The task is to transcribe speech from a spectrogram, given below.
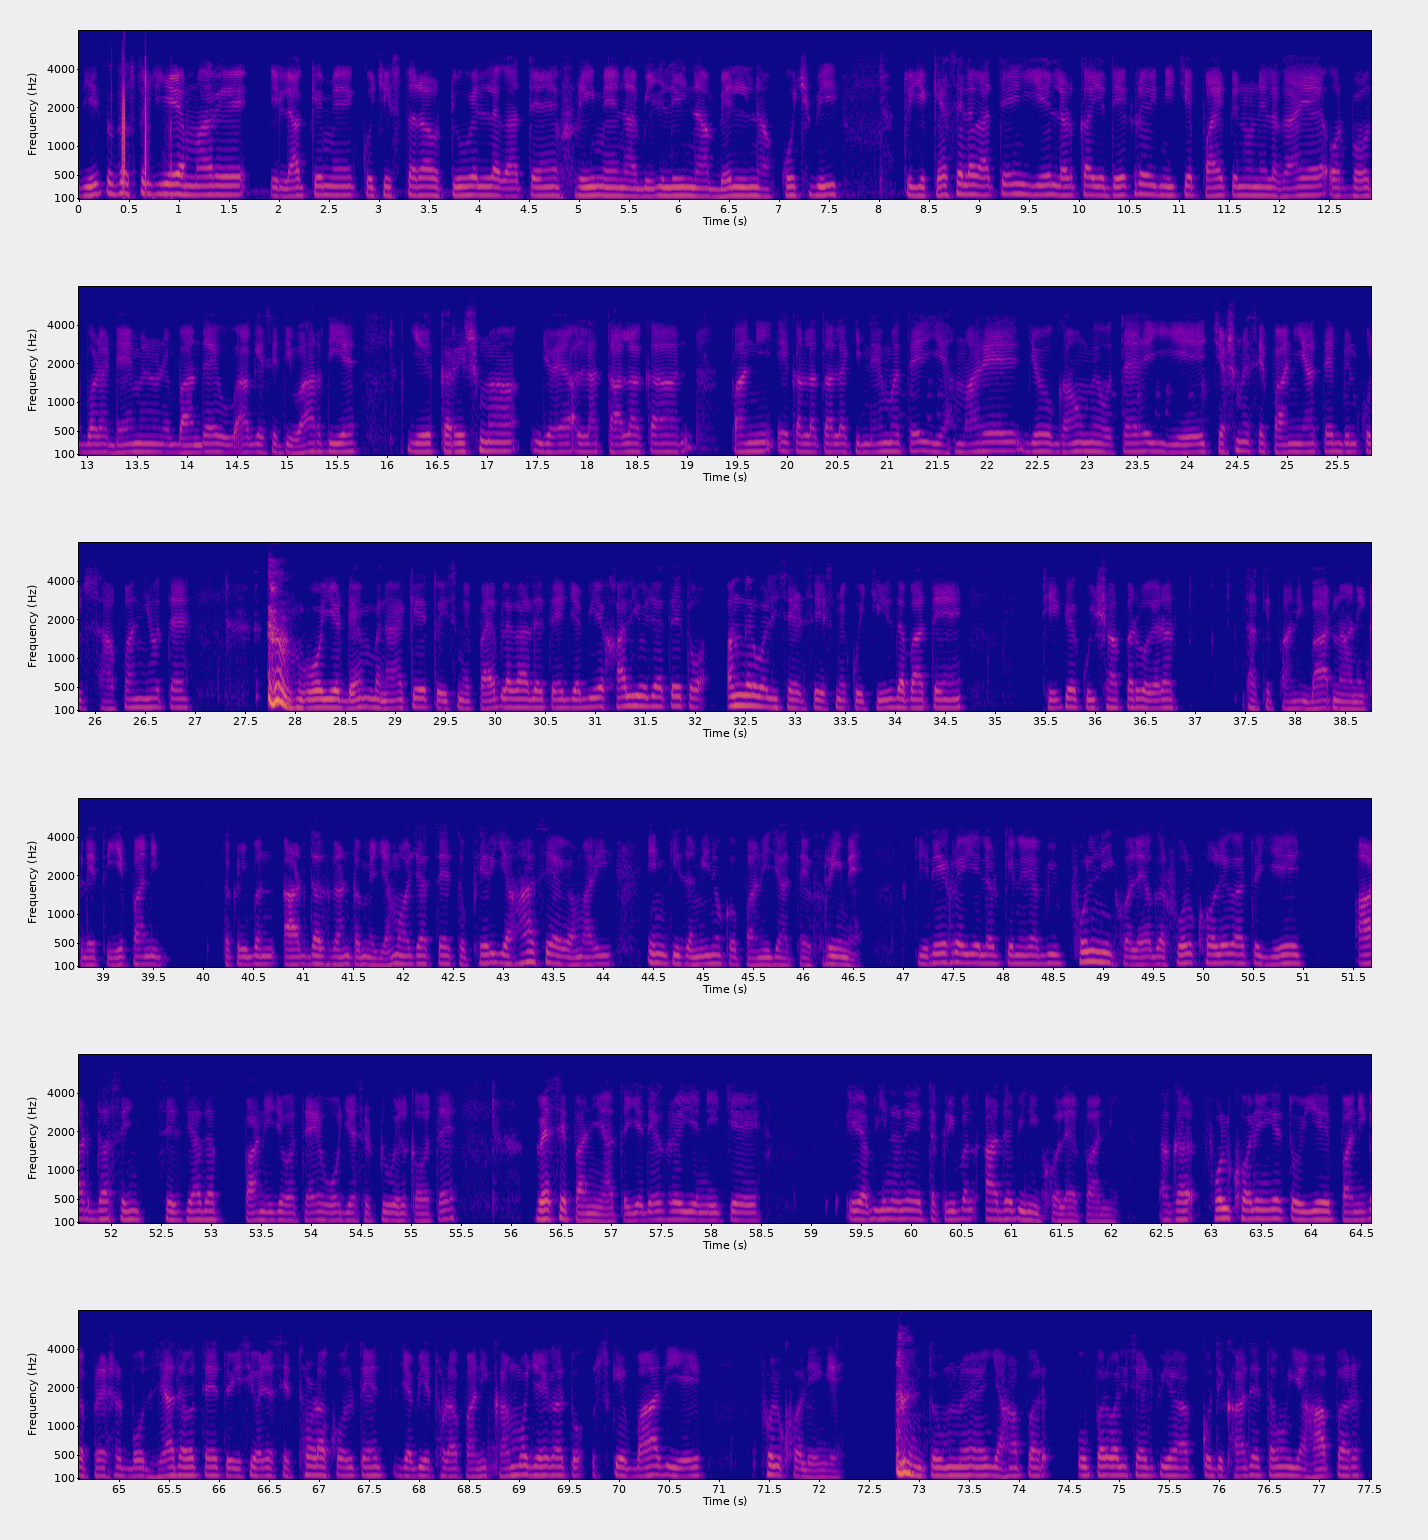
जी तो दोस्तों ये हमारे इलाके में कुछ इस तरह ट्यूबवेल लगाते हैं, फ्री में, ना बिजली, ना बिल, ना कुछ भी। तो ये कैसे लगाते हैं? ये लड़का ये देख रहे हो, नीचे पाइप इन्होंने लगाया है और बहुत बड़ा डैम इन्होंने बांधा है आगे से दीवार दी है। ये करिश्मा जो है, अल्लाह ताला का पानी एक अल्लाह ताला की नेमत है। ये हमारे जो गाँव में होता है, ये चश्मे से पानी आता है, बिल्कुल साफ़ पानी होता है। वो ये डैम बना के तो इसमें पाइप लगा लेते हैं। जब ये खाली हो जाते हैं तो अंदर वाली साइड से इसमें कोई चीज़ दबाते हैं। ठीक है, कोई शापर वगैरह ताकि पानी बाहर ना निकले। तो ये पानी तकरीबन आठ दस घंटों में जमा हो जाते हैं। तो फिर यहाँ से हमारी इनकी ज़मीनों को पानी जाता है फ्री में। ये देख रहे ये लड़के ने अभी फुल नहीं खोले। अगर फुल खोलेगा तो ये आठ दस इंच से ज़्यादा पानी जो होता है, वो जैसे ट्यूबवेल का होता है, वैसे पानी आता है। ये देख रहे ये नीचे, ये अभी इन्होंने तकरीबन आधा भी नहीं खोला है पानी। अगर फुल खोलेंगे तो ये पानी का प्रेशर बहुत ज़्यादा होता है तो इसी वजह से थोड़ा खोलते हैं। तो जब ये थोड़ा पानी कम हो जाएगा तो उसके बाद ये फुल खोलेंगे। तो मैं यहाँ पर ऊपर वाली साइड भी आपको दिखा देता हूँ। यहाँ पर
